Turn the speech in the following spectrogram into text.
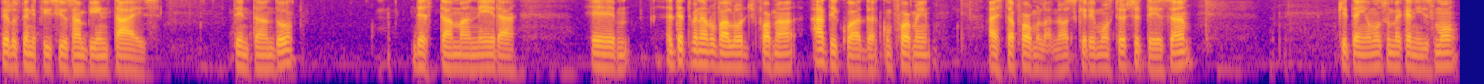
pelos benefícios ambientais, tentando desta maneira é, determinar o valor de forma adequada, conforme a esta fórmula. Nós queremos ter certeza que tenhamos um mecanismo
